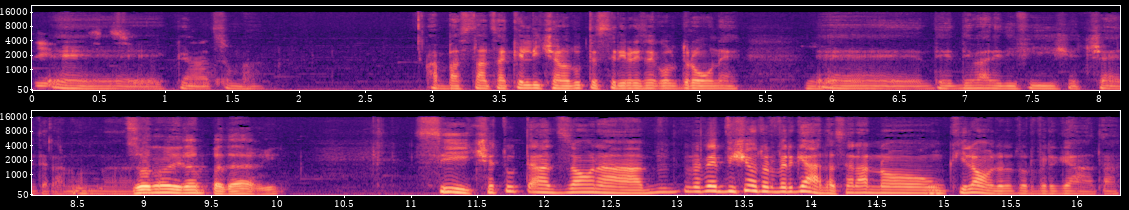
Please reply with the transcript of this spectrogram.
sì, e, sì, sì, quindi, insomma abbastanza anche lì c'erano tutte queste riprese col drone mm. eh, dei, dei, vari edifici eccetera non... zona dei lampadari? sì c'è tutta la zona vicino a Tor Vergata saranno mm. un chilometro da Tor Vergata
